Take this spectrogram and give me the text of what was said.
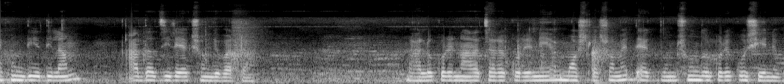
এখন দিয়ে দিলাম আদা জিরে একসঙ্গে বাটা। ভালো করে নাড়াচাড়া করে নিয়ে মশলা সমেত একদম সুন্দর করে কষিয়ে নেব।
